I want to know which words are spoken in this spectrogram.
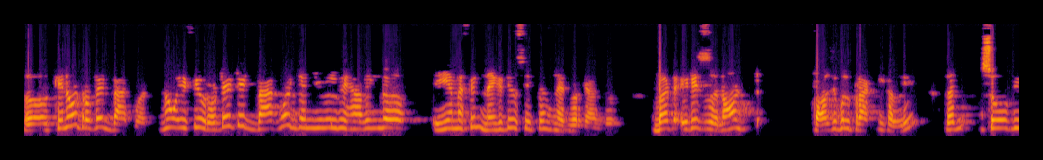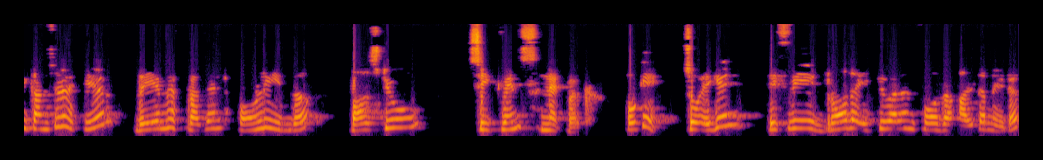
uh, cannot rotate backward. Now if you rotate it backward then you will be having the EMF in negative sequence network as well but it is not possible practically then so we consider here the EMF present only in the positive sequence network. Okay. So again if we draw the equivalent for the alternator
